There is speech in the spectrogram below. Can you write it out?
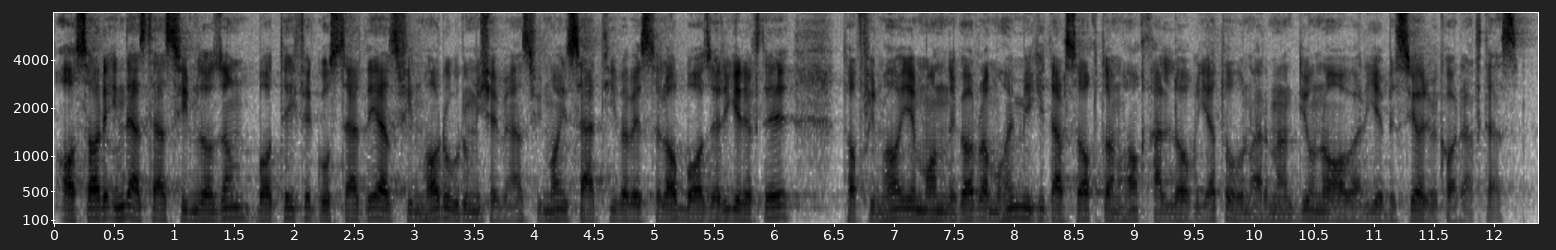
آثار این دسته از فیلمسازان با طیف گسترده از فیلم ها رو برو میشه از فیلم های سطحی و به اصطلاح بازاری گرفته تا فیلم های ماندگار و مهمی که در ساخت آنها خلاقیت و هنرمندی و نوآوری بسیاری به کار رفته است.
